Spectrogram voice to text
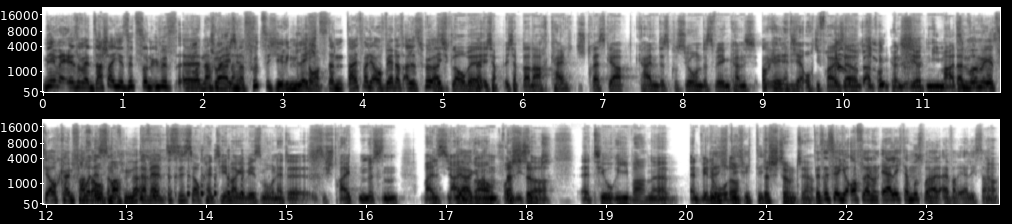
Nee, also wenn Sascha hier sitzt und übelst äh, Ja, nach, mal, einer, nach einer 40-Jährigen Schau mal. lächzt, dann weiß man ja auch, wer das alles hört. Ich glaube, Ne? ich habe ich hab danach keinen Stress gehabt, keine Diskussion, deswegen kann ich, Okay. hätte ich ja auch die Frage selber beantworten können. Sie hört niemals. dann wollen wir jetzt hier auch keinen Fass ist, auch, aufmachen, ne? da wär, das ist ja auch kein Thema gewesen, wo man hätte sich streiten müssen, weil es ja, Ja, im genau, Rahmen von das dieser äh, Theorie war, ne? Entweder richtig, oder. richtig. Das stimmt, ja. Das ist ja hier offline und ehrlich, da muss man halt einfach ehrlich sein. Ja.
